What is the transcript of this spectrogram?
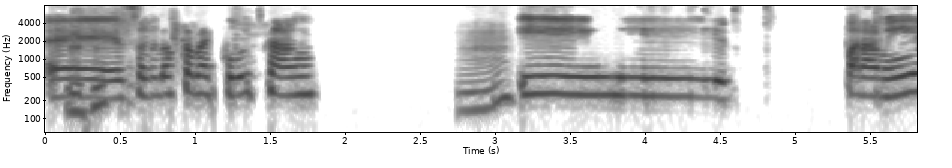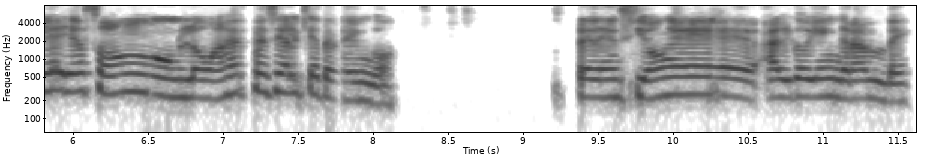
Eh, son los que me escuchan. Y para mí ellos son lo más especial que tengo. Redención es algo bien grande.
